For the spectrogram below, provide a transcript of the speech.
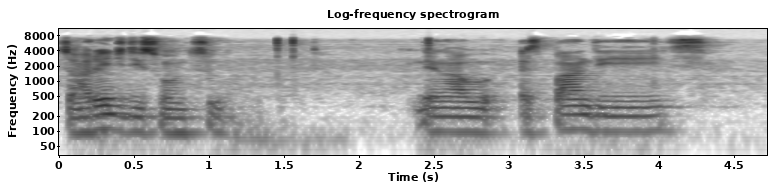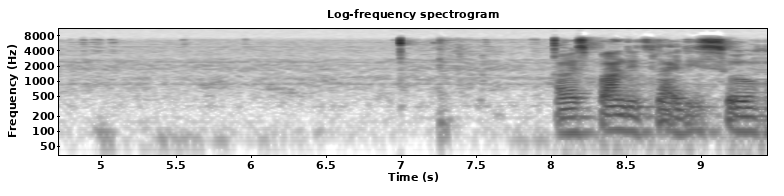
is to arrange this one too. Then I will expand it. I'll expand it like this. So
